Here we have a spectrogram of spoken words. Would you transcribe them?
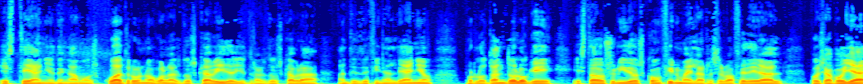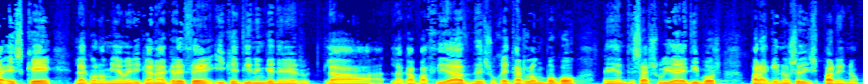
este año tengamos cuatro, ¿no? Con las dos que ha habido y otras dos que habrá antes de final de año. Por lo tanto, lo que Estados Unidos confirma y la Reserva Federal pues apoya es que la economía americana crece y que tienen que tener la, la capacidad de sujetarla un poco mediante esa subida de tipos para que no se dispare, ¿no?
